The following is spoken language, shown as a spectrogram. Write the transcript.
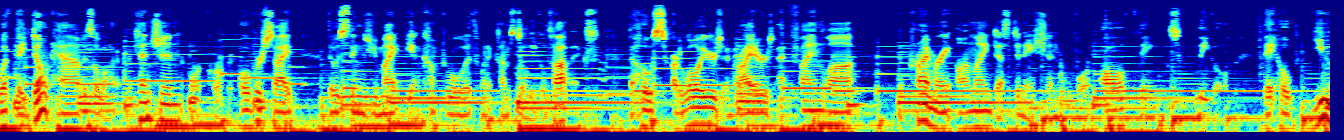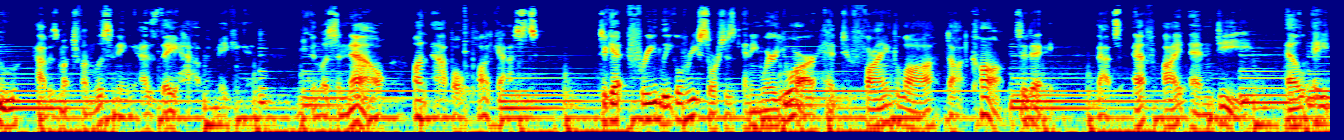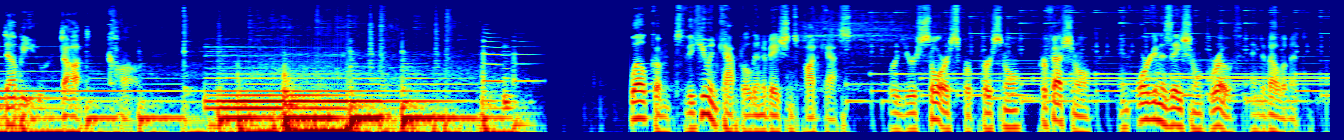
What they don't have is a lot of pretension or corporate oversight, those things you might be uncomfortable with when it comes to legal topics. The hosts are lawyers and writers at FindLaw, the primary online destination for all things legal. They hope you have as much fun listening as they have making it. You can listen now on Apple Podcasts. To get free legal resources anywhere you are, head to findlaw.com today. That's F I N D L A W.com. Welcome to the Human Capital Innovations Podcast, where your source for personal, professional, and organizational growth and development,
